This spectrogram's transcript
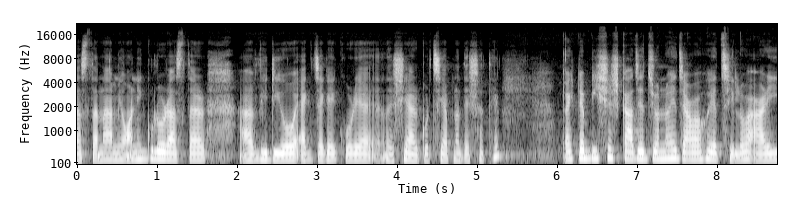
রাস্তা না, আমি অনেকগুলো রাস্তার ভিডিও এক জায়গায় করে শেয়ার করছি আপনাদের সাথে। তো একটা বিশেষ কাজের জন্যই যাওয়া হয়েছিল, আর এই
